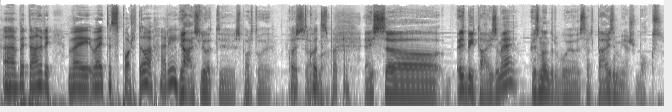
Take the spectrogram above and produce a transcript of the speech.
Uh, bet, Andri, vai, vai tu sporto arī? Jā, es ļoti sportoju. Ko, es, ko tu sporto? Es, uh, es biju Taizemē, es nodarbojos ar taizemiešu boksu,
